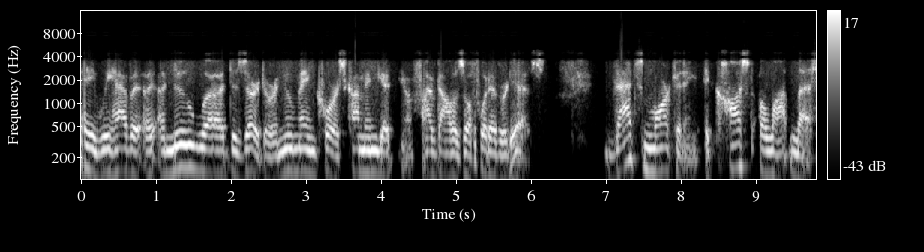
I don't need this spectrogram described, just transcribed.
hey, we have a, a new uh, dessert or a new main course. Come and get you know five dollars off whatever it is. That's marketing. It costs a lot less.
